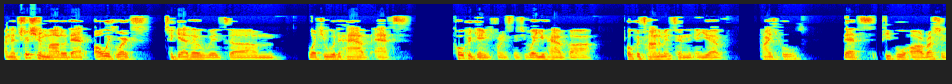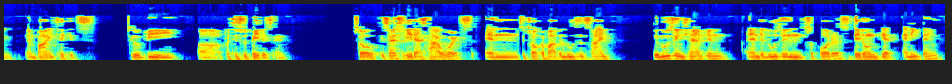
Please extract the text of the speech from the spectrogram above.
an attrition model that always works together with, um, what you would have at poker games, for instance, where you have, uh, poker tournaments and, and you have prize pools that people are rushing and buying tickets to be, uh, participators in. So essentially that's how it works. And to talk about the losing side, the losing champion and the losing supporters, they don't get anything,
